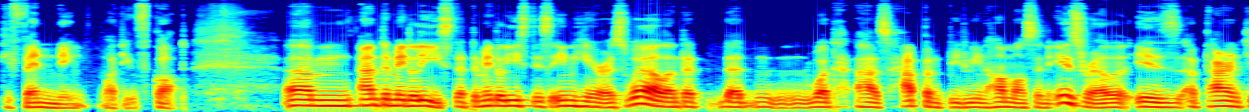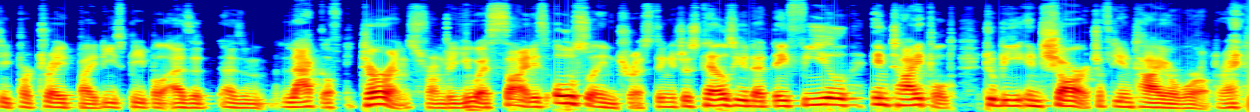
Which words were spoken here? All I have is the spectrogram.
defending what you've got um, and the Middle East, that the Middle East is in here as well, and that, that what has happened between Hamas and Israel is apparently portrayed by these people as a, as a lack of deterrence from the US side is also interesting. It just tells you that they feel entitled to be in charge of the entire world, right?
